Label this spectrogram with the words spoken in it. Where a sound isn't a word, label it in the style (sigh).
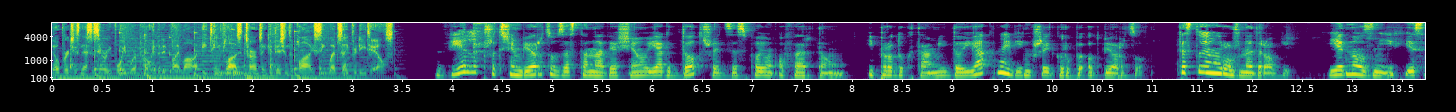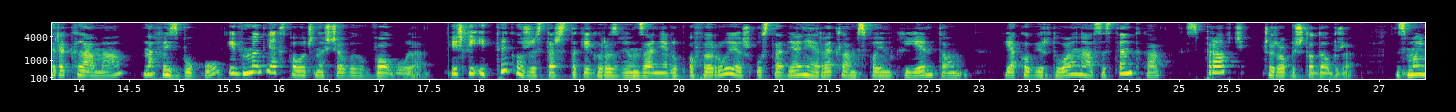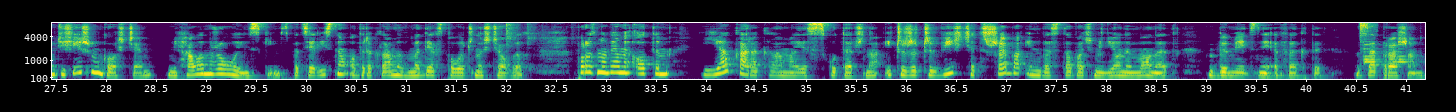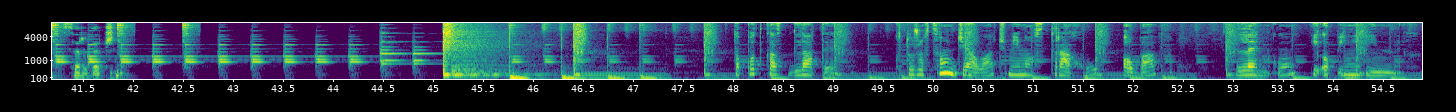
No purchase necessary. Void where prohibited by law. 18 plus terms and conditions apply. See website for details. Wielu przedsiębiorców zastanawia się, jak dotrzeć ze swoją ofertą i produktami do jak największej grupy odbiorców. Testują różne drogi. Jedną z nich jest reklama na Facebooku i w mediach społecznościowych w ogóle. Jeśli i ty korzystasz z takiego rozwiązania lub oferujesz ustawianie reklam swoim klientom jako wirtualna asystentka, sprawdź, czy robisz to dobrze. Z moim dzisiejszym gościem, Michałem Żołyńskim, specjalistą od reklamy w mediach społecznościowych, porozmawiamy o tym, jaka reklama jest skuteczna i czy rzeczywiście trzeba inwestować miliony monet, by mieć z niej efekty. Zapraszam serdecznie. To podcast dla tych, którzy chcą działać mimo strachu, obaw, lęku i opinii innych.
